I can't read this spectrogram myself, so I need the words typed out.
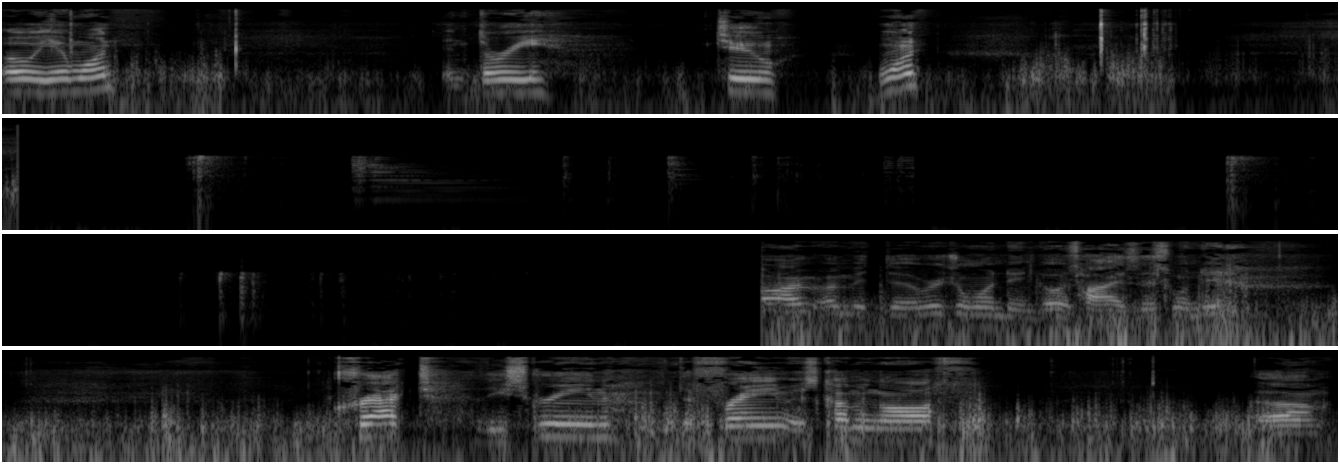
OEM one three, two, one. The original one didn't go as high as this one did. Cracked the screen, the frame is coming off, um,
